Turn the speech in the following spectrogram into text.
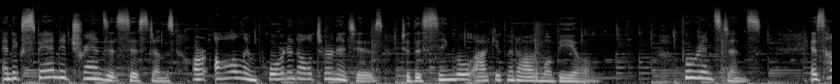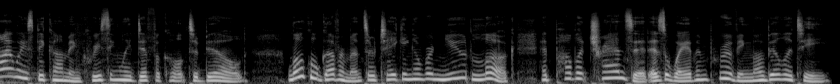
and expanded transit systems are all important alternatives to the single occupant automobile. For instance, as highways become increasingly difficult to build, local governments are taking a renewed look at public transit as a way of improving mobility.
